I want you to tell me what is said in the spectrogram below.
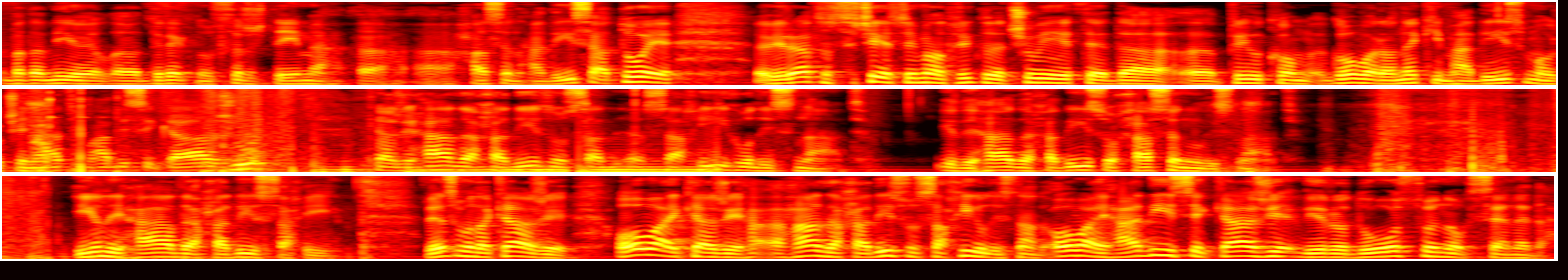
mada nije uh, direktno u srž tema uh, uh, Hasan Hadisa, a to je, vjerojatno se često imali priliku da čujete da prilikom govora o nekim hadisima, učenjacima hadisi kažu, kaže hada hadisu sahihu li snad, ili hada hadisu hasanu li snad, ili hada hadis sahih. Recimo da kaže, ovaj kaže hada hadisu sahih li snad, ovaj hadis je kaže vjerodostojnog seneda.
